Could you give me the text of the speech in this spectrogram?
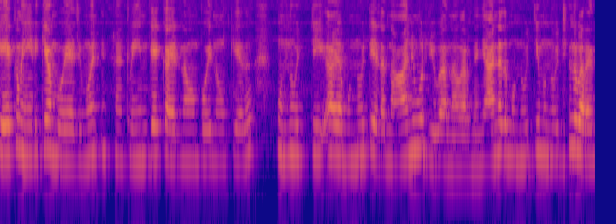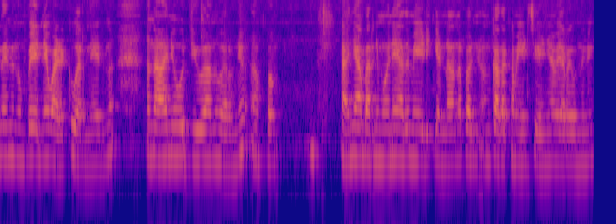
കേക്ക് മേടിക്കാൻ പോയ അജിമോൻ. ക്രീം കേക്കായിരുന്നു അവൻ പോയി നോക്കിയത്. മുന്നൂറ്റി മുന്നൂറ്റി അല്ല നാനൂറ് രൂപ എന്നാണ് പറഞ്ഞത് ഞാനത് മുന്നൂറ്റി മുന്നൂറ്റി എന്ന് പറയുന്നതിന് മുമ്പേ എന്നെ വഴക്ക് പറഞ്ഞായിരുന്നു. നാനൂറ് രൂപ എന്ന് പറഞ്ഞു. അപ്പം ഞാൻ പറഞ്ഞു മോനെ അത് മേടിക്കണ്ടെന്ന് എന്നപ്പോൾ ഞങ്ങൾക്ക് അതൊക്കെ മേടിച്ച് കഴിഞ്ഞാൽ വേറെ ഒന്നിനും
